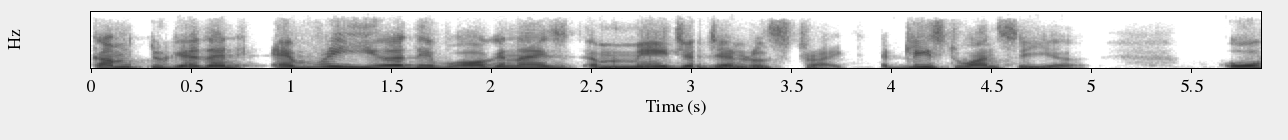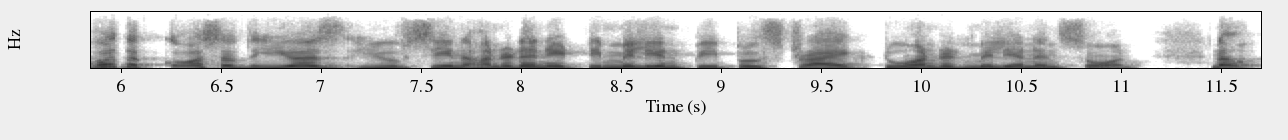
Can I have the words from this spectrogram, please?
come together and every year they've organized a major general strike, at least once a year. Over the course of the years, you've seen 180 million people strike, 200 million, and so on. Now,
